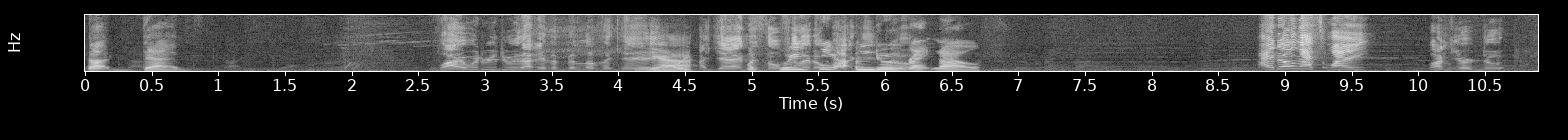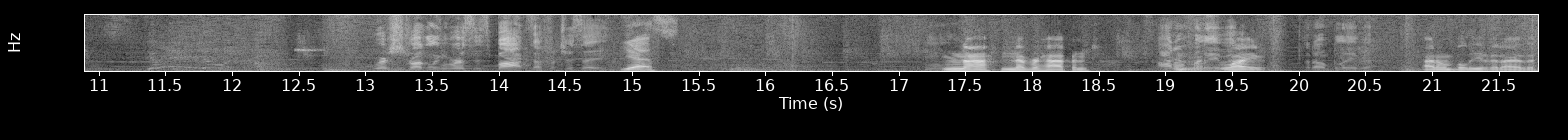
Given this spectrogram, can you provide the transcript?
dot dev. Why would we do that in the middle of the game? Yeah. Again, this What, don't what do you think I'm doing bro. right now? I know that's why what you're doing. We're struggling versus bots. That's what you're saying. Yes. Hmm. Nah, never happened I don't in believe life. it. I don't believe it. I don't believe it either.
